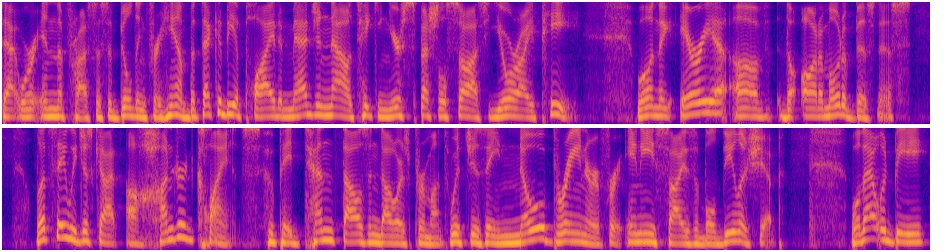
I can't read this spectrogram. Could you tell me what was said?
that we're in the process of building for him. But that could be applied. Imagine now taking your special sauce, your IP. Well, in the area of the automotive business, let's say we just got 100 clients who paid $10,000 per month, which is a no brainer for any sizable dealership. Well, that would be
